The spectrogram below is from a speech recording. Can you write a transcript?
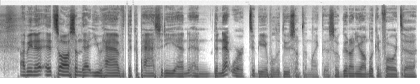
I mean, it's awesome that you have the capacity and and the network to be able to do something like this. So good on you. I'm looking forward to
